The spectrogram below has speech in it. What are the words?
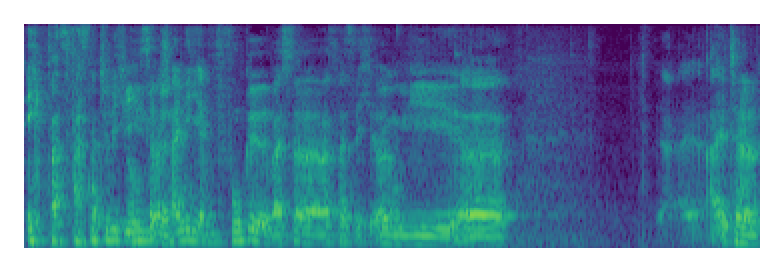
Ich, was, was natürlich Wie hieß irgendwie wahrscheinlich äh, Funkel, weißt du, was weiß ich, irgendwie äh, alte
